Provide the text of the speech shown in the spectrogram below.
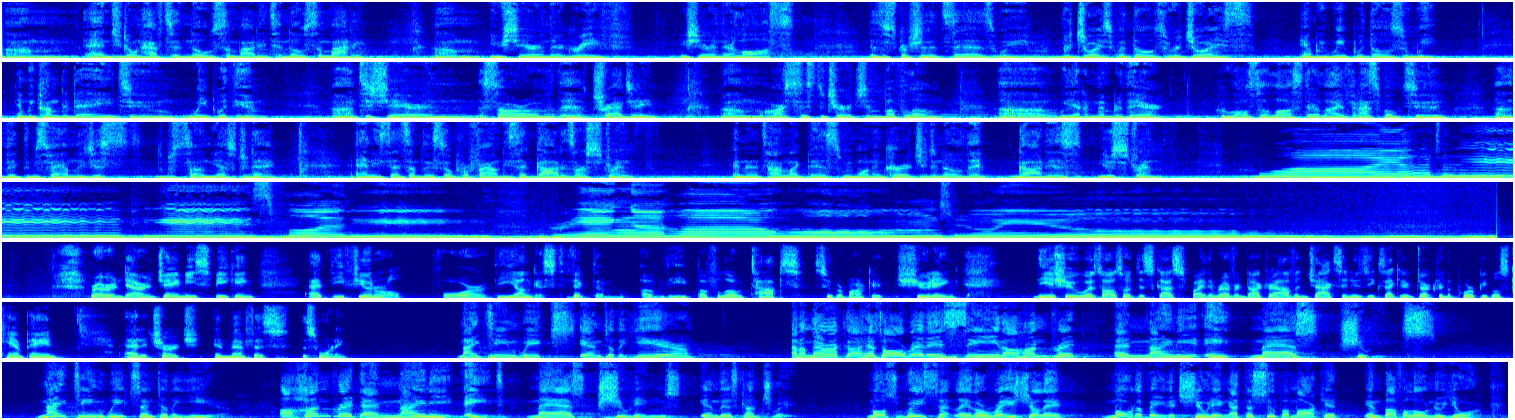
um, and you don't have to know somebody to know somebody. Um, you share in their grief, you share in their loss. There's a scripture that says we rejoice with those who rejoice and we weep with those who weep. And we come today to weep with you, uh, to share in the sorrow of the tragedy. Um, our sister church in Buffalo, uh, we had a member there who also lost their life, and I spoke to uh, the victim's family just was son yesterday, and he said something so profound. He said, "God is our strength." And in a time like this, we want to encourage you to know that God is your strength. Quietly, Darren Jamie speaking at the funeral for the youngest victim of the Buffalo Tops supermarket shooting. The issue was also discussed by the Reverend Dr. Alvin Jackson, who's the executive director of the Poor People's Campaign at a church in Memphis this morning. 19 weeks into the year, and America has already seen 198 mass shootings. 19 weeks into the year, 198 mass shootings in this country. Most recently, the racially motivated shooting at the supermarket in Buffalo, New York.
